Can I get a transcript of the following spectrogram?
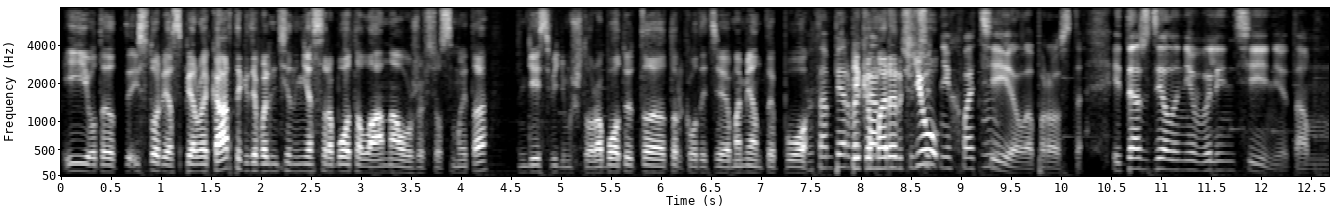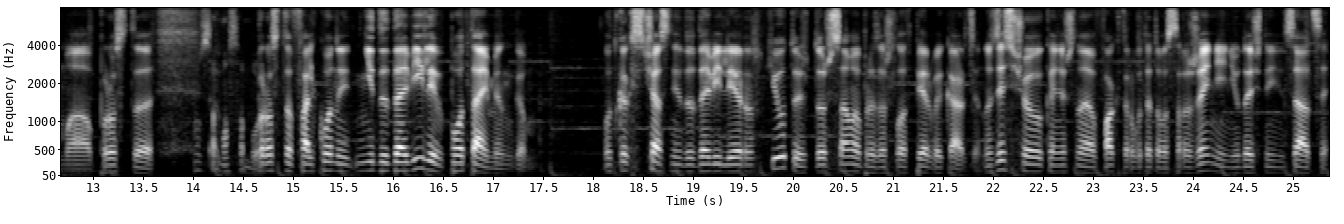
И вот эта история с первой карты, где Валентина не сработала, она уже все смыта. Здесь видим, что работают uh, только вот эти моменты по ну, там первой пикам карты чуть-чуть не хватило mm. просто. И даже дело не в Валентине. Там uh, просто... Ну, само собой. Просто фальконы не додавили по таймингам. Вот как сейчас не додавили RQ, то есть то же самое произошло в первой карте. Но здесь еще, конечно, фактор вот этого сражения, неудачной инициации.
